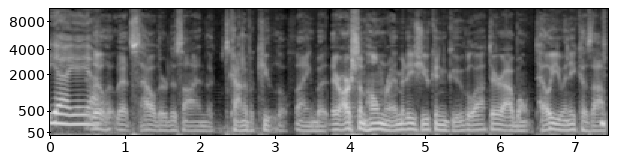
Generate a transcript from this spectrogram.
Yeah, yeah, yeah. They'll- That's how they're designed. It's kind of a cute little thing. But there are some home remedies you can Google out there. I won't tell you any because I'm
